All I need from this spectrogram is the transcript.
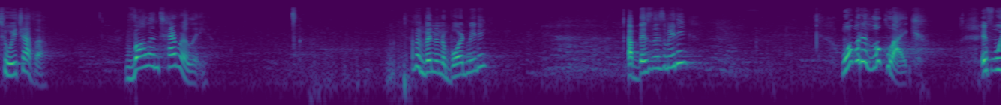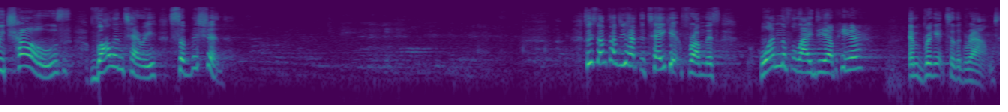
to each other voluntarily. Ever been in a board meeting? A business meeting? What would it look like if we chose voluntary submission? See, sometimes you have to take it from this wonderful idea up here and bring it to the ground.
